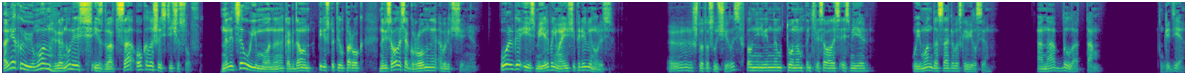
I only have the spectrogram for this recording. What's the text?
Олег и Уимон вернулись из дворца около шести часов. На лице Уимона, когда он переступил порог, нарисовалось огромное облегчение. Ольга и Эсмиель, понимающе переглянулись. «Э, «Что-то случилось?» — вполне невинным тоном поинтересовалась Эсмиель. Уимон досадливо скривился. Она была там. «Где?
